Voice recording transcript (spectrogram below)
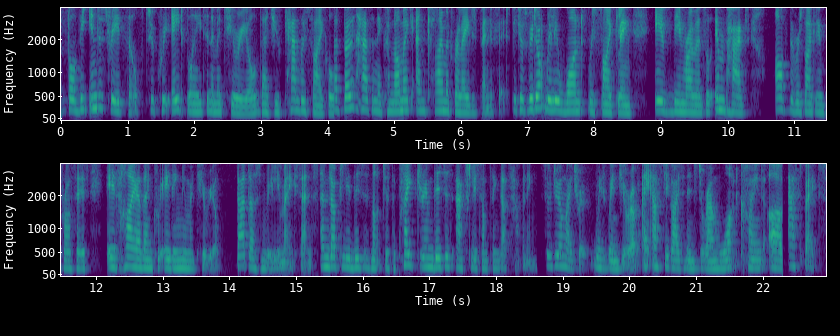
for the industry itself to create blades in a material that you can recycle that both has an economic and climate related benefit. Because we don't really want recycling if the environmental impact of the recycling process is higher than creating new material. That doesn't really make sense. And luckily, this is not just a pipe dream, this is actually something that's happening. So, during my trip with Wind Europe, I asked you guys on Instagram what kind of aspects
